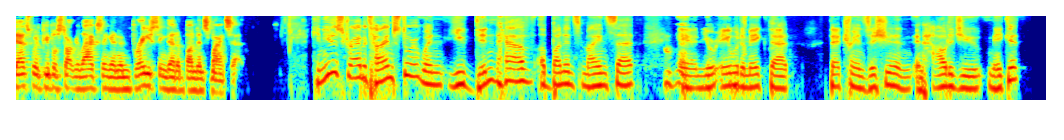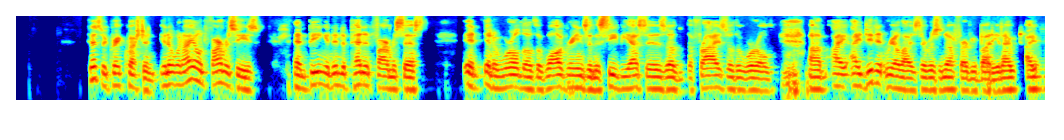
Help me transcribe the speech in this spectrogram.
that's when people start relaxing and embracing that abundance mindset can you describe a time, Stuart, when you didn't have abundance mindset mm-hmm. and you were able to make that that transition and, and how did you make it? That's a great question. You know, when I owned pharmacies and being an independent pharmacist in, in a world of the Walgreens and the CVS's, of the Fry's of the world, um, I, I, didn't realize there was enough for everybody. And I, I,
